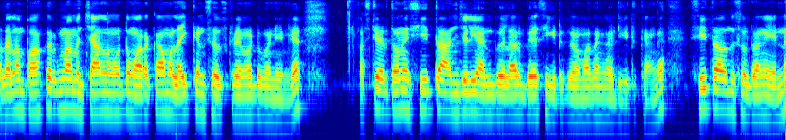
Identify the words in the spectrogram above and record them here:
அதெல்லாம் பார்க்குறதுக்கு நம்ம சேனலை மட்டும் மறக்காமல் லைக் அண்ட் சப்ஸ்கிரைப் மட்டும் பண்ணிடுங்க ஃபஸ்ட்டு எடுத்தோடனே சீதா அஞ்சலி அன்பு எல்லாரும் பேசிக்கிட்டு இருக்கிற மாதிரி தான் காட்டிக்கிட்டு இருக்காங்க. சீதா வந்து சொல்கிறாங்க என்ன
